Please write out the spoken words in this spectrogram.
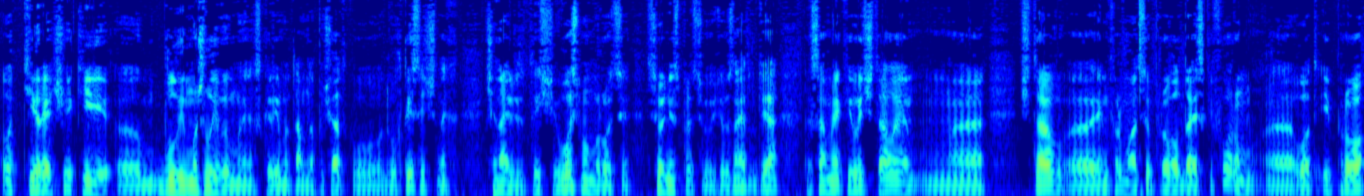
от ті речі, які були можливими, скажімо, там на початку 2000-х чи навіть у 2008 році, сьогодні спрацюють. І ви знаєте, от я так само, як і ви читали, читав інформацію про Валдайський форум, от і про,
